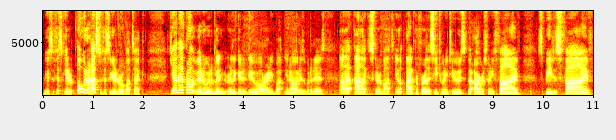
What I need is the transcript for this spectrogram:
We get sophisticated. Oh, we don't have sophisticated robot tech. Yeah, that probably been would have been really good to do already, but you know it is what it is. I, I like the scooter bots. Even though I prefer the C22s. Their armor is 25, speed is 5,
